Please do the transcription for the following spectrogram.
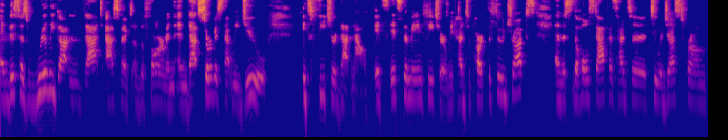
and this has really gotten that aspect of the farm and, and that service that we do it's featured that now. It's it's the main feature. We've had to park the food trucks, and this the whole staff has had to to adjust from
